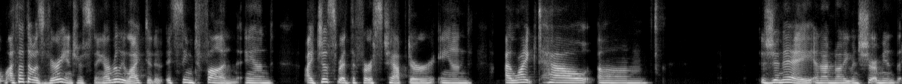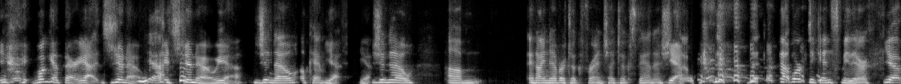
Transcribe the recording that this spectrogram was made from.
um, I thought that was very interesting. I really liked it. it. It seemed fun. And I just read the first chapter and I liked how um, Genet, and I'm not even sure. I mean, we'll get there. Yeah, it's. Yeah, it's Jeannot. Yeah, Jeannot. Okay. Yeah, yeah. Jeannot. Um, and I never took French. I took Spanish. Yeah. So that worked against me there. Yeah.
